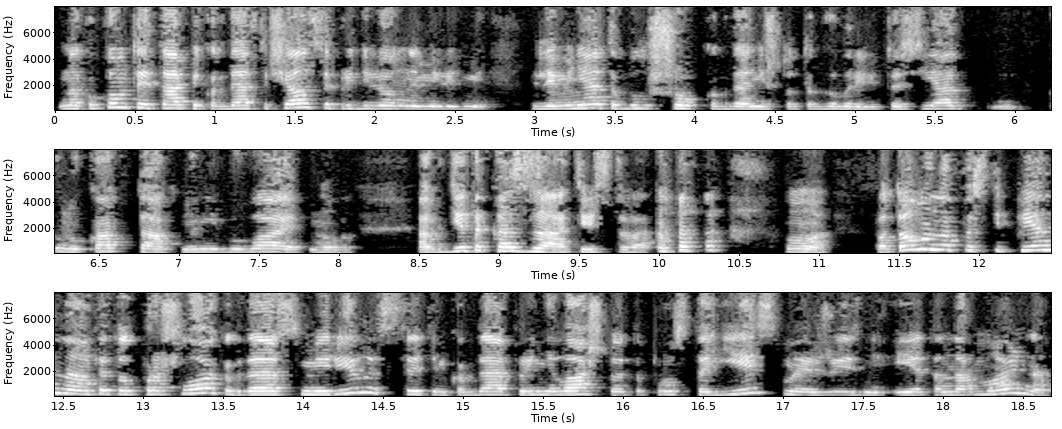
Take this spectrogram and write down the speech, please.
на каком-то этапе, когда я встречалась с определенными людьми, для меня это был шок, когда они что-то говорили. То есть я, ну как так, ну не бывает, ну вот, а где доказательства? Потом оно постепенно вот это вот прошло, и когда я смирилась с этим, когда я приняла, что это просто есть в моей жизни, и это нормально,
